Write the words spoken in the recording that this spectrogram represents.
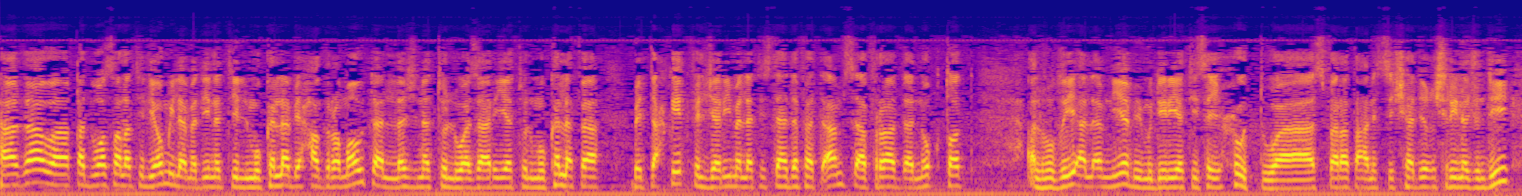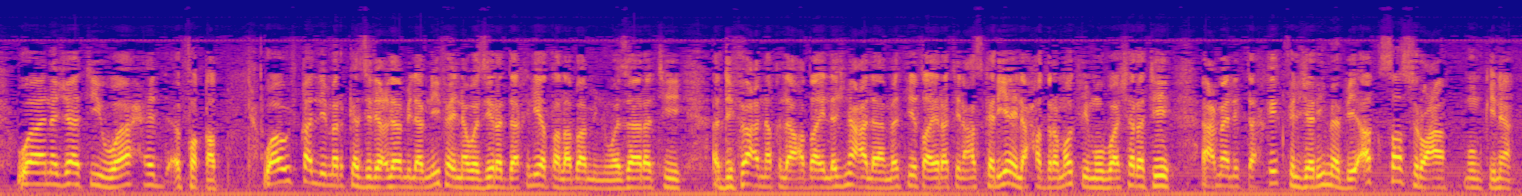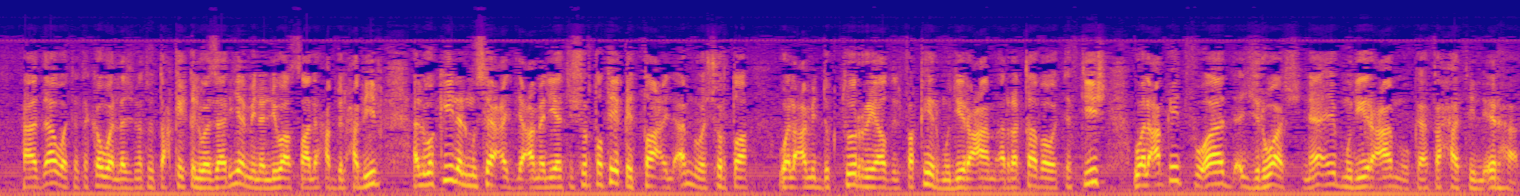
هذا وقد وصلت اليوم إلى مدينة المكلا بحضرموت اللجنة الوزارية المكلفة بالتحقيق في الجريمة التي استهدفت أمس أفراد نقطة المضيئة الأمنية بمديرية سيحوت وأسفرت عن استشهاد 20 جندي ونجاة واحد فقط. ووفقا لمركز الإعلام الأمني فإن وزير الداخلية طلب من وزارة الدفاع نقل أعضاء اللجنة على متن طائرة عسكرية إلى حضرموت لمباشرة أعمال التحقيق في الجريمة بأقصى سرعة ممكنة. هذا وتتكون لجنة التحقيق الوزارية من اللواء صالح عبد الحبيب الوكيل المساعد لعمليات الشرطة قطاع الأمن والشرطة والعم الدكتور رياض الفقير مدير عام الرقابة والتفتيش والعقيد فؤاد جرواش نائب مدير عام مكافحة الإرهاب.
